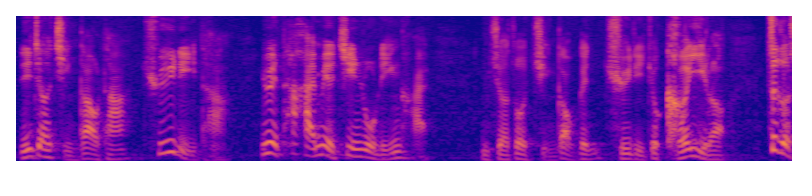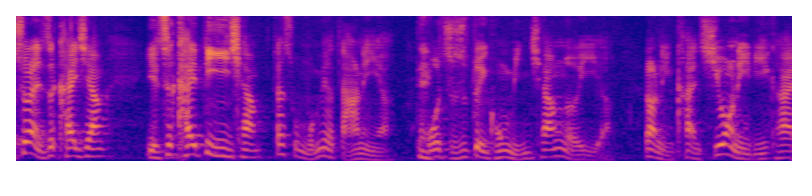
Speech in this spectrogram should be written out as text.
你就要警告他驱离他，因为他还没有进入领海，你就要做警告跟驱离就可以了。这个虽然也是开枪，也是开第一枪，但是我没有打你啊，我只是对空鸣枪而已啊，让你看，希望你离开，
